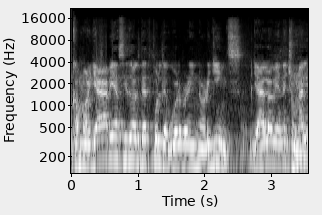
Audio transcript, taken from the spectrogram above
Como ya había sido el Deadpool de Wolverine Origins. Ya lo habían hecho mal.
